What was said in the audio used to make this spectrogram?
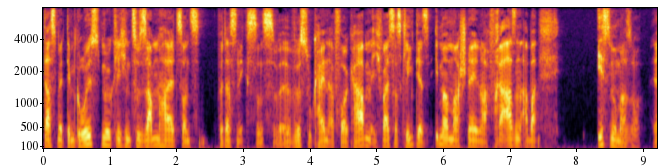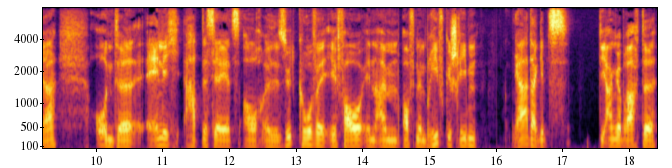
das mit dem größtmöglichen Zusammenhalt, sonst wird das nichts, sonst äh, wirst du keinen Erfolg haben. Ich weiß, das klingt jetzt immer mal schnell nach Phrasen, aber ist nun mal so, ja. Und äh, ähnlich hat es ja jetzt auch äh, Südkurve e.V. in einem offenen Brief geschrieben. Ja, da gibt's die angebrachte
